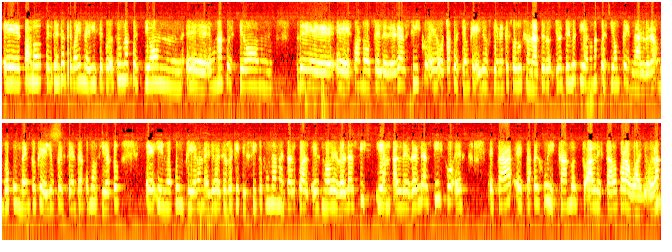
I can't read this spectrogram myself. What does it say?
Eh, cuando la se va y me dice, pero eso es una cuestión, eh, una cuestión de eh, cuando se le debe al fisco, es otra cuestión que ellos tienen que solucionar, pero yo estoy investigando una cuestión penal, ¿verdad? Un documento que ellos presentan como cierto eh, y no cumplieron ellos ese requisito fundamental cual es no deberle al fisco y al, deberle al fisco es está está perjudicando al Estado paraguayo, ¿verdad?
